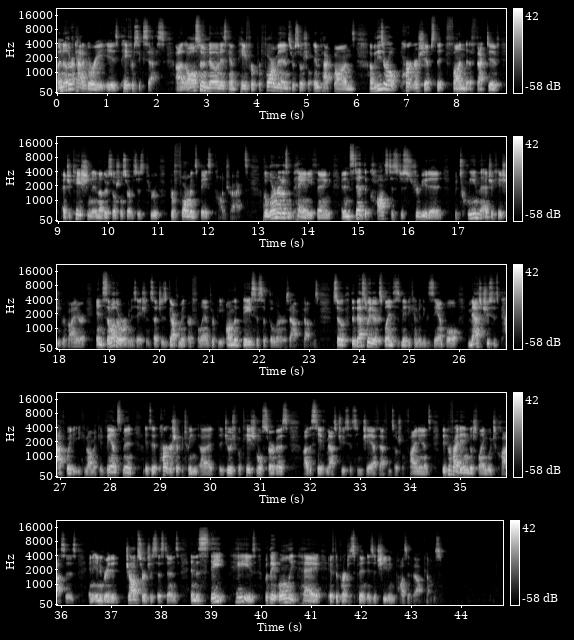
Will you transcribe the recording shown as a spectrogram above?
Another category is pay for success, uh, also known as kind of pay for performance or social impact bonds. Uh, but these are all partnerships that fund effective education and other social services through performance based contracts. The learner doesn't pay anything, and instead the cost is distributed between the education provider and some other organization, such as government or philanthropy, on the basis of the learner's outcomes. So, the best way to explain this is maybe kind of an example Massachusetts Pathway to Economic Advancement. It's a partnership between uh, the Jewish Vocational Service, uh, the state of Massachusetts, and JFF and Social Finance. They provide English language classes and integrated job search assistance, and the state pays, but they only pay if the participant is achieving positive outcomes.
